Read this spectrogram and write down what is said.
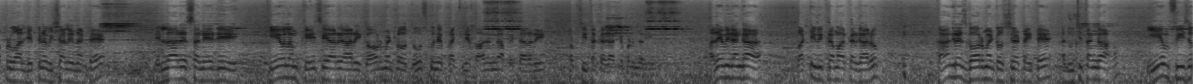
అప్పుడు వాళ్ళు చెప్పిన విషయాలు ఏంటంటే ఎల్ఆర్ఎస్ అనేది కేవలం కేసీఆర్ గారి గవర్నమెంట్లో దోసుకునే ప్రక్రియ భాగంగా పెట్టారని అప్పుడు సీతక్క గారు చెప్పడం జరిగింది. అదేవిధంగా బట్టి విక్రమార్కర్ గారు కాంగ్రెస్ గవర్నమెంట్ వచ్చినట్టయితే అది ఉచితంగా ఏం ఫీజు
